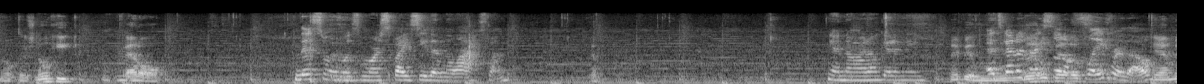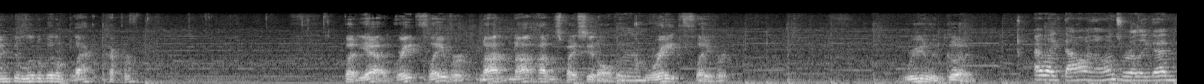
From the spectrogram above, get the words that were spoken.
No, there's no heat at all. This one was more spicy than the last one. Yeah, yeah no, I don't get any. Maybe a It's got a little nice bit little of flavor though. Yeah, maybe a little bit of black pepper. But yeah, great flavor. Not not hot and spicy at all, but Mm-hmm. great flavor. Really good. I like that one. That one's really good.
